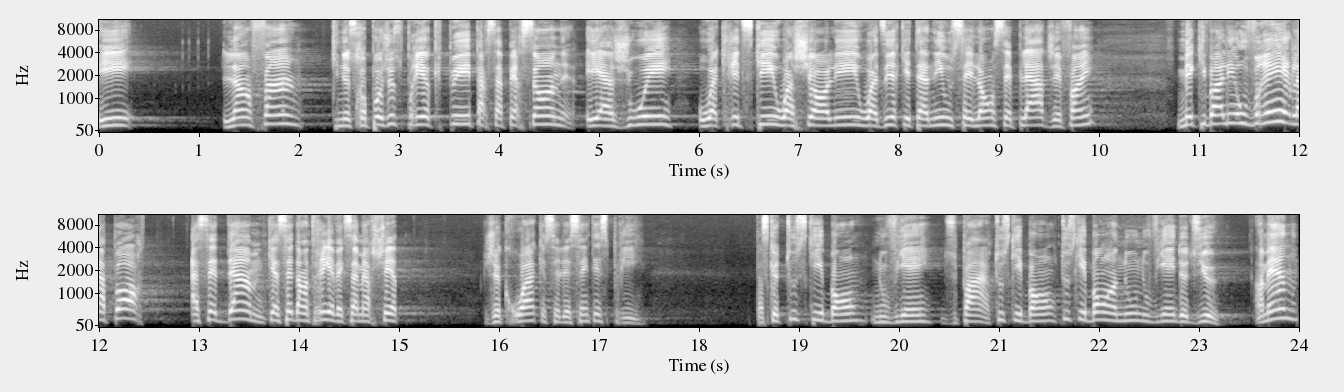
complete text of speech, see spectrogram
Et l'enfant qui ne sera pas juste préoccupé par sa personne et à jouer ou à critiquer ou à chialer ou à dire qu'il est tanné ou c'est long, c'est plate, j'ai faim, mais qui va aller ouvrir la porte à cette dame qui essaie d'entrer avec sa marchette. Je crois que c'est le Saint-Esprit. Parce que tout ce qui est bon nous vient du Père. Tout ce qui est bon, tout ce qui est bon en nous nous vient de Dieu. Amen? Vous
